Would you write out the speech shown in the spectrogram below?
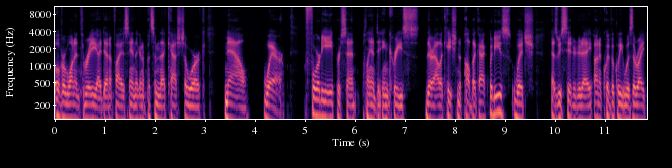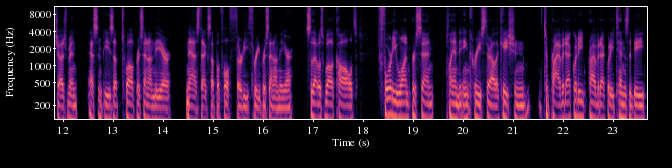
over one in three identify as saying they're going to put some of that cash to work now. Where 48% plan to increase their allocation to public equities, which, as we here today, unequivocally was the right judgment. S&P's up 12% on the year. NASDAQ's up a full 33% on the year. So that was well called. 41% plan to increase their allocation to private equity. Private equity tends to be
